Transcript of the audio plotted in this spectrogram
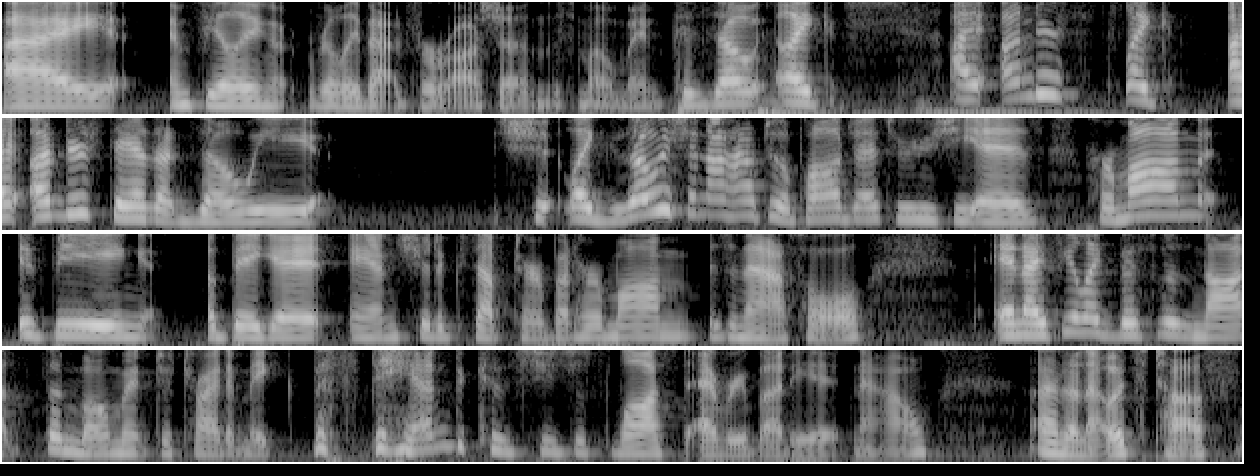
I am feeling really bad for Rasha in this moment. Cause Zoe, like, I understand, like, I understand that Zoe should, like, Zoe should not have to apologize for who she is. Her mom is being a bigot and should accept her, but her mom is an asshole. And I feel like this was not the moment to try to make the stand because she's just lost everybody now. I don't know. It's tough.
